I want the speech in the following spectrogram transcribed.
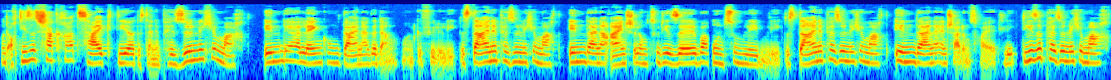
Und auch dieses Chakra zeigt dir, dass deine persönliche Macht in der Lenkung deiner Gedanken und Gefühle liegt. Dass deine persönliche Macht in deiner Einstellung zu dir selber und zum Leben liegt. Dass deine persönliche Macht in deiner Entscheidungsfreiheit liegt. Diese persönliche Macht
